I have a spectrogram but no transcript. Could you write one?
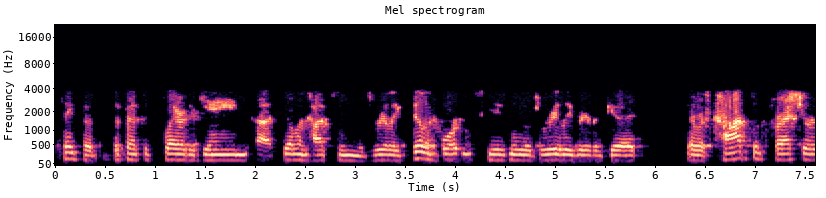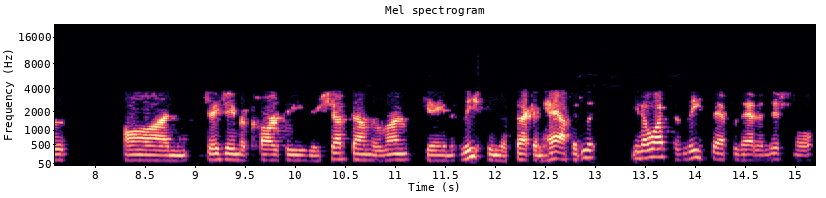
I think the defensive player of the game. Uh, Dylan Hudson was really, Dylan Horton, excuse me, was really, really good. There was constant pressure on J.J. McCarthy. They shut down the run game, at least in the second half. At least, you know what? At least after that initial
